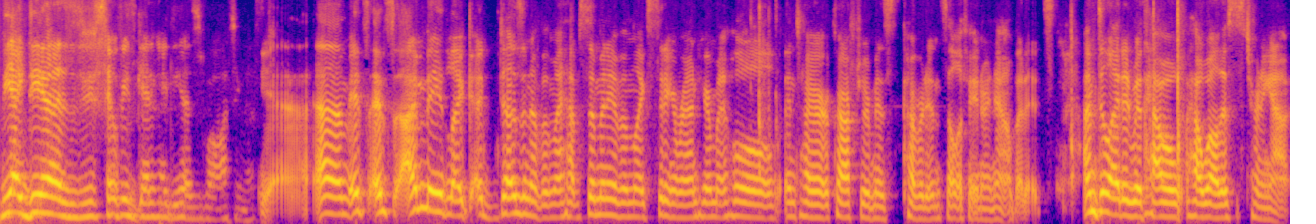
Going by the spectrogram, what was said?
the idea is Sophy's getting ideas while watching this. Yeah, um, it's it's I made like a dozen of them. I have so many of them like sitting around here. My whole entire craft room is covered in cellophane right now, but it's I'm delighted with how how well this is turning out.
